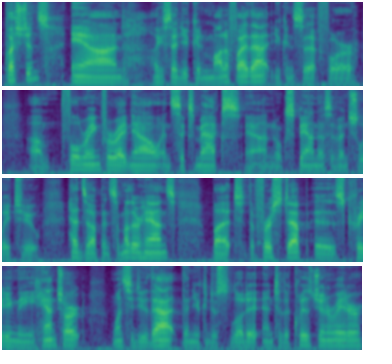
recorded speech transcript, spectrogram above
questions and like I said you can modify that you can set it for um, full ring for right now and 6 max and we'll expand this eventually to heads up and some other hands. But the first step is creating the hand chart Once you do that, then you can just load it into the quiz generator.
